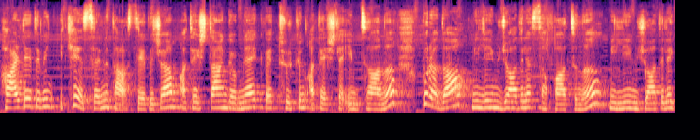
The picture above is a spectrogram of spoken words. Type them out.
Halide Edip'in iki eserini tavsiye edeceğim. Ateşten Gömlek ve Türk'ün Ateşle İmtihanı. Burada milli mücadele safatını, milli mücadele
